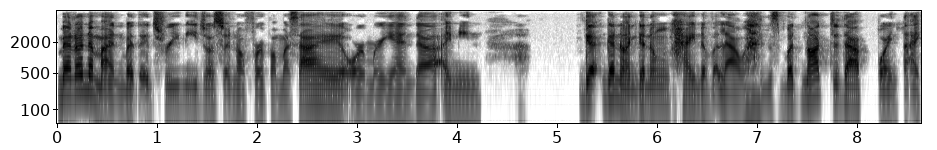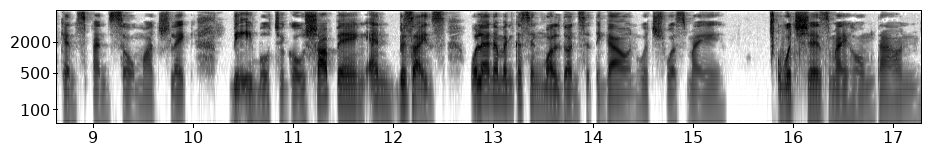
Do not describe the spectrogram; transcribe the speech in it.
meron naman, but it's really just enough for pamasahe or merienda. I mean, Ga gano'n, gano'ng kind of allowance, but not to that point na I can spend so much, like, be able to go shopping, and besides, wala naman kasing mall do'n sa Tigaon, which was my which is my hometown,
